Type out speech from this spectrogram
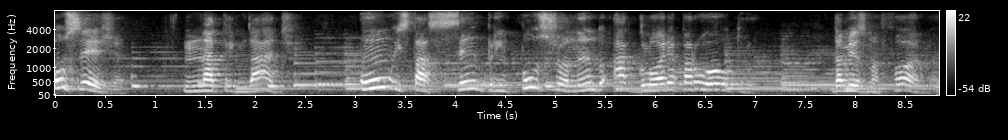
Ou seja, na Trindade, um está sempre impulsionando a glória para o outro. Da mesma forma,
